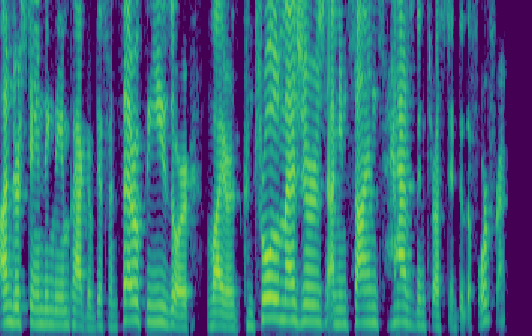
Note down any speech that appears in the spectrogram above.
understanding the impact of different therapies or viral control measures. I mean, science has been thrust into the forefront.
